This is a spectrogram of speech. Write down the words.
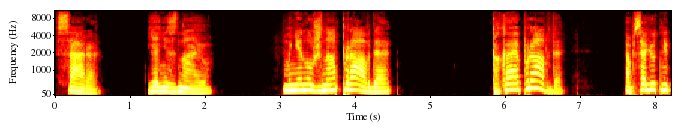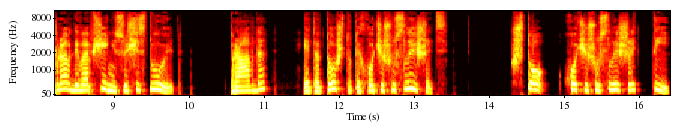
«Сара, я не знаю. Мне нужна правда». «Какая правда? Абсолютной правды вообще не существует. Правда — это то, что ты хочешь услышать. Что хочешь услышать ты?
